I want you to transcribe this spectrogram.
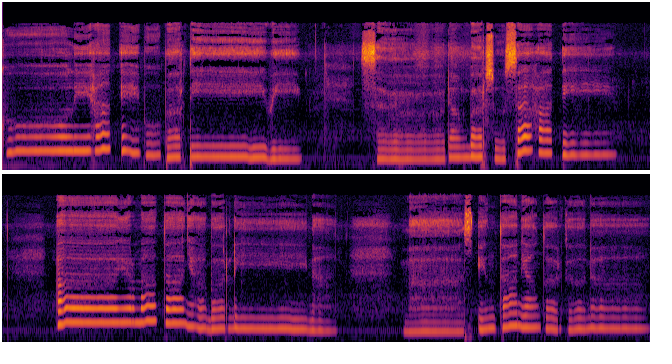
Kulihat ibu pertiwi Sedang bersusah hati. Air matanya berlinang Mas Intan yang terkenang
